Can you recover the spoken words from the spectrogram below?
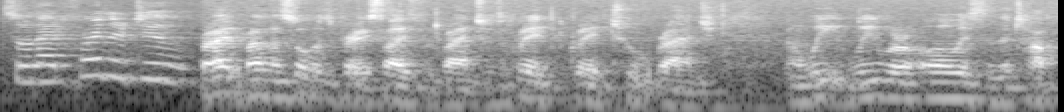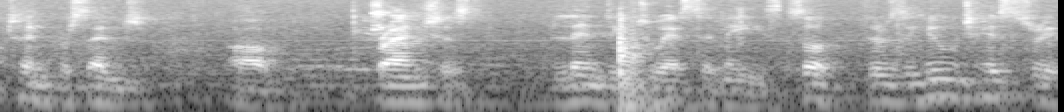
So without further ado... Brian, Ballinasloe was a very sizable branch. It was a great, great two branch. And we, we were always in the top 10% of branches lending to SMEs. So there's a huge history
